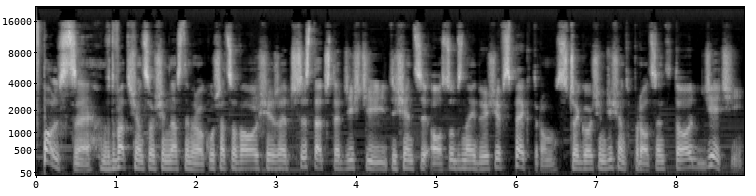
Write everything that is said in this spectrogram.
W Polsce w 2018 roku szacowało się, że 340 tysięcy osób znajduje się w spektrum, z czego 80% to dzieci.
